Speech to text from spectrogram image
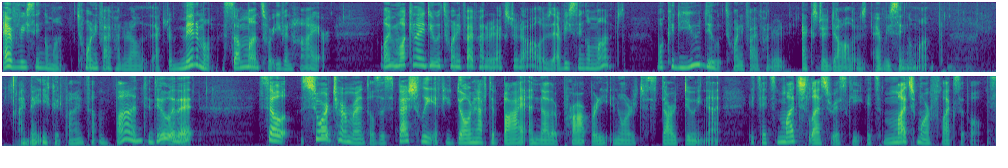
Every single month, $2,500 extra minimum. Some months were even higher. Well, I mean, what can I do with 2,500 extra dollars every single month? What could you do with 2,500 extra dollars every single month? I bet you could find something fun to do with it. So, short term rentals, especially if you don't have to buy another property in order to start doing that, it's, it's much less risky. It's much more flexible. It's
